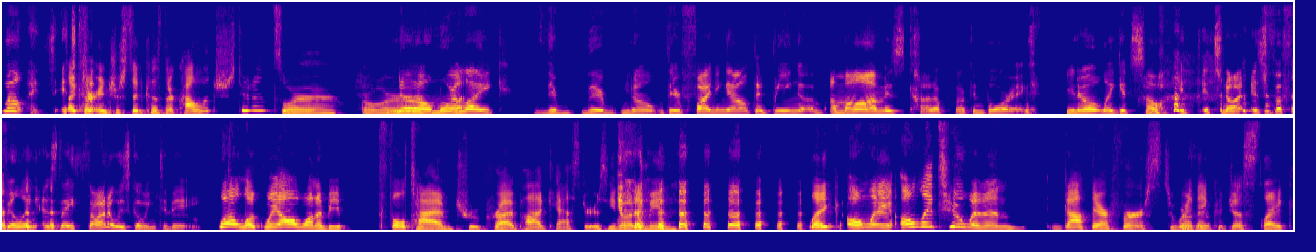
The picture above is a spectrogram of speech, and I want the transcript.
well it's, it's like they're interested because they're college students or or no more what? like they're they're you know they're finding out that being a, a mom is kind of fucking boring you know like it's Oh. it, it's not as fulfilling as they thought it was going to be Well, look, we all want to be full-time true crime podcasters, you know what I mean? like only only two women got there first where they could just like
